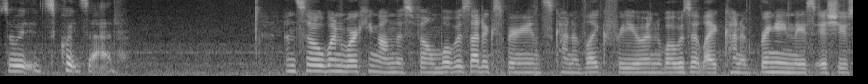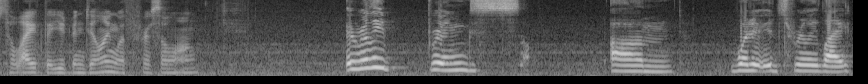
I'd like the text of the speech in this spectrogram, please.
So it's quite sad. And so when working on this film, what was that experience kind of like for you and what was it like kind of bringing these issues to light that you'd been dealing with for so long? It really brings um, what it's really like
